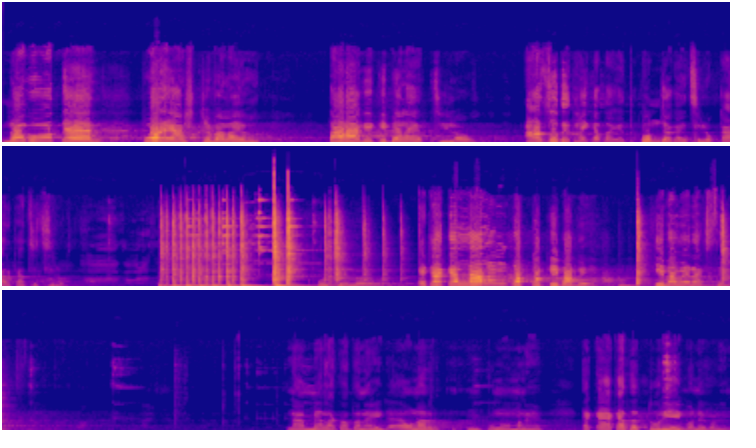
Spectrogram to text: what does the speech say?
নবুয়তের পরে আসছে বেলায়েত। তার আগে কি বেলায়েত ছিল? আর যদি থাইকা থাকে কোন জায়গায় ছিল? কার কাছে ছিল? এটাকে লালন করতো কীভাবে? কীভাবে রাখছিল? না মেলা কথা না এটা ওনার কোনো মানে একা একাতে তুরিয়েই মনে করেন।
